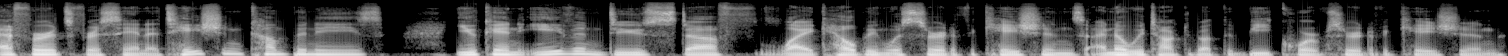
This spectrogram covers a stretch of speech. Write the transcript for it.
efforts for sanitation companies. You can even do stuff like helping with certifications. I know we talked about the B Corp certification,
